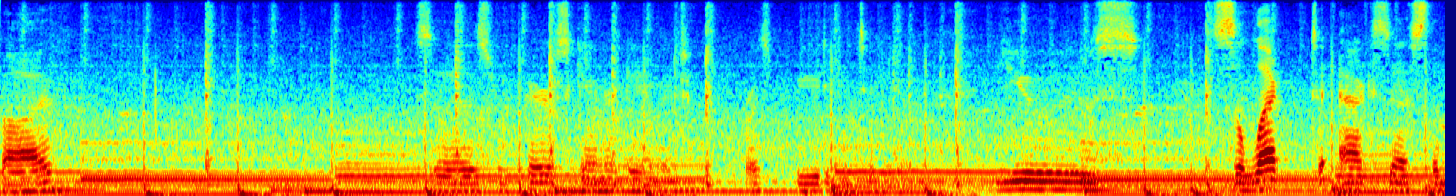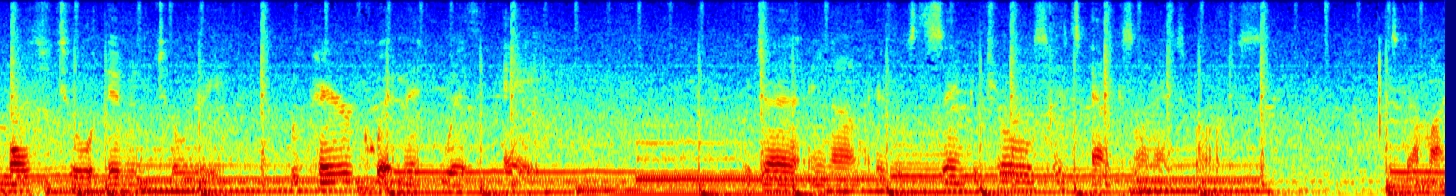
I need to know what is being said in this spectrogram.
5 it says repair scanner damage. Press B to continue. Use select to access the multi tool inventory. Repair equipment with A. Which I, you know, if it's the same controls, it's X on Xbox. It's got my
